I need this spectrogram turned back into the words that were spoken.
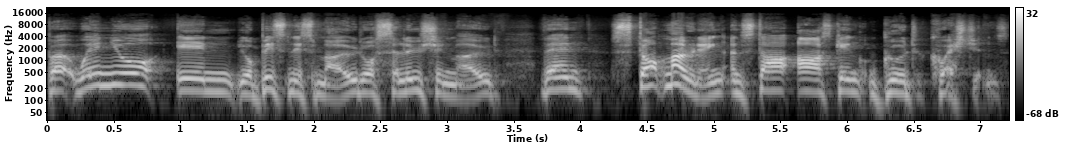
But when you're in your business mode or solution mode, then stop moaning and start asking good questions.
